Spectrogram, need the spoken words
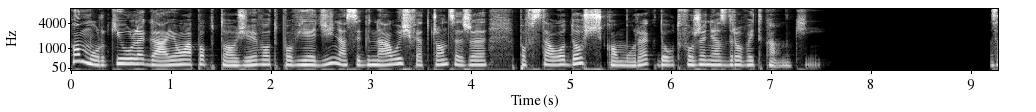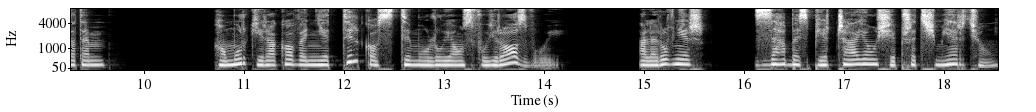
Komórki ulegają apoptozie w odpowiedzi na sygnały świadczące, że powstało dość komórek do utworzenia zdrowej tkanki. Zatem komórki rakowe nie tylko stymulują swój rozwój, ale również zabezpieczają się przed śmiercią.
